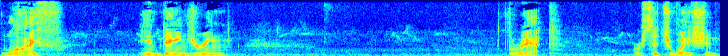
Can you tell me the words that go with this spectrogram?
life endangering threat or situation.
